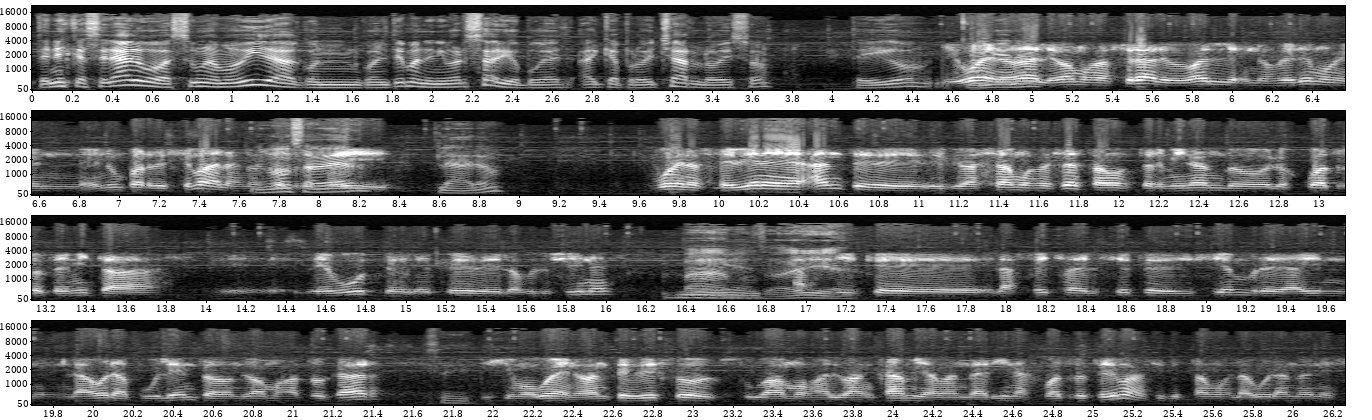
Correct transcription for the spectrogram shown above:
¿Tenés que hacer algo, hacer una movida con, con el tema del aniversario? Porque hay que aprovecharlo eso te digo. Y bueno, dale, vamos a hacer algo. Igual nos veremos en, un par de semanas. Nos vamos a ver, claro. Bueno, se viene antes de, que vayamos allá, estamos terminando los cuatro temitas eh, debut del EP de los Blue Jeans. Vamos, Así que la fecha del 7 de diciembre, ahí en, la hora pulenta donde vamos a tocar, dijimos, bueno, antes de eso subamos al Bancam y a Mandarinas cuatro temas, así que estamos laburando en eso.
